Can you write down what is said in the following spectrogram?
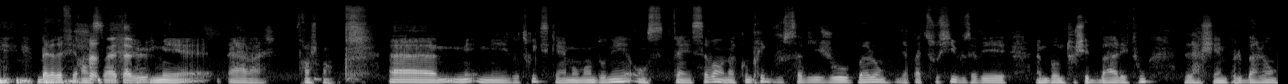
belle référence. Ouais, t'as vu. Mais, euh, ah, franchement. Euh, mais, mais, le truc, c'est qu'à un moment donné, on, ça va, on a compris que vous saviez jouer au ballon. Il n'y a pas de souci, vous avez un bon toucher de balle et tout. Lâchez un peu le ballon.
